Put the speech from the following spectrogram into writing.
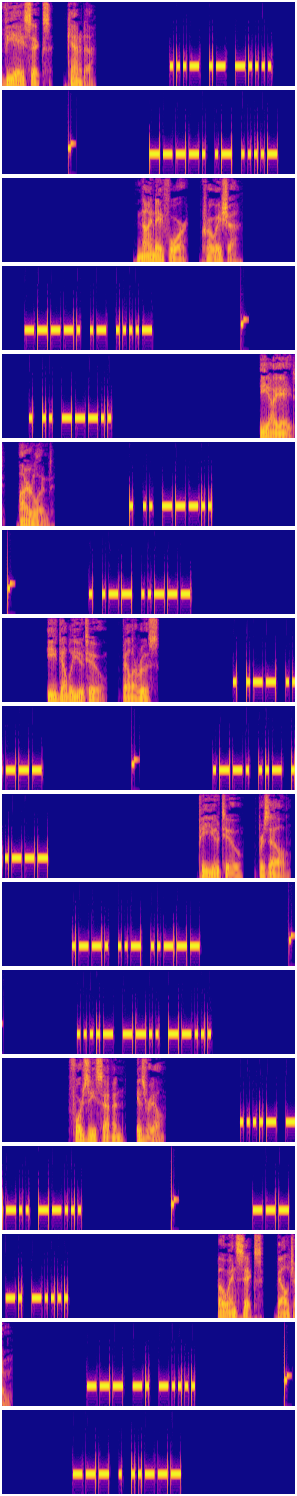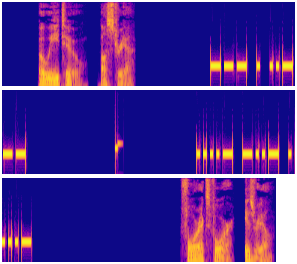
VA6, Canada. Nine A four, Croatia. EI8, Ireland. EW2, Belarus. PU2, Brazil. 4Z7, Israel. ON6, Belgium. OE2, Austria. Four X four, Israel.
